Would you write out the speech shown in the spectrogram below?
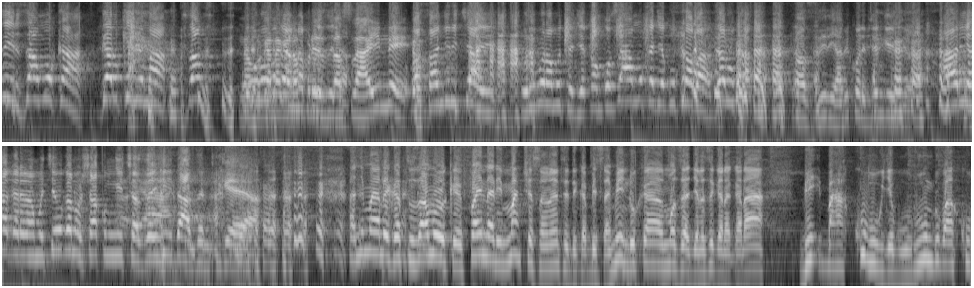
ziri zamuka garuka inyuma zamuka." navuganaga na perezida saa yine basangira icyayi urimo uramutegeka ngo zamuka ajya gukaba garuka. Aziri abikora ibyo ngibyo. Arihagarara mu kibuga nushaka umwicaze he doesn't care. Hanyuma reka tuzamuke finally manchester united kabisa. Impinduka mo ziragenda zigaragara Bi- bakubuye burundu bakubuye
